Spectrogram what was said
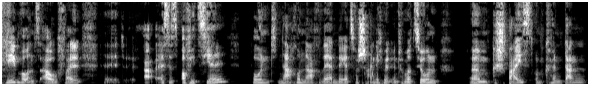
heben wir uns auf, weil äh, es ist offiziell und nach und nach werden wir jetzt wahrscheinlich mit Informationen ähm, gespeist und können dann,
